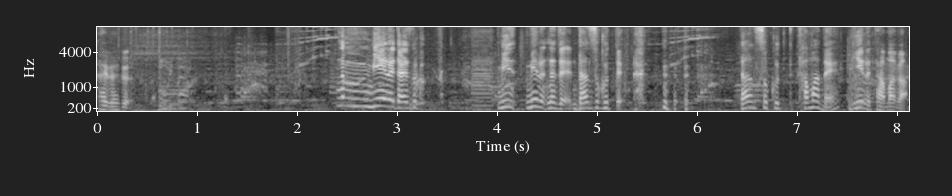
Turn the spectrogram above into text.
回復回復。な見えない弾速見見えないなんで弾速って。弾速って弾ね？見えない弾 が。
